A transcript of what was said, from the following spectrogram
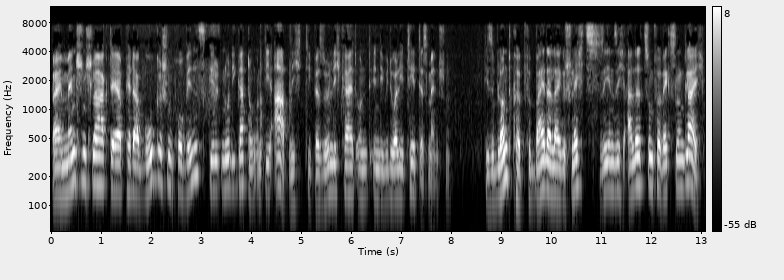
Beim Menschenschlag der pädagogischen Provinz gilt nur die Gattung und die Art, nicht die Persönlichkeit und Individualität des Menschen. Diese Blondköpfe beiderlei Geschlechts sehen sich alle zum Verwechseln gleich,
